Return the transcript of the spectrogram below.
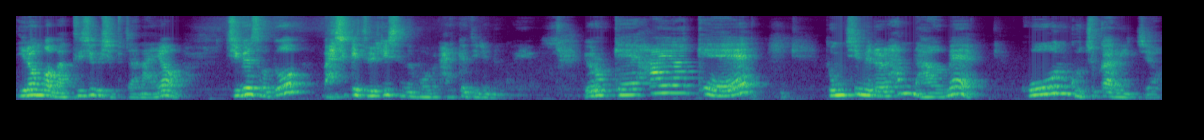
이런 거 막 드시고 싶잖아요. 집에서도 맛있게 즐길 수 있는 법을 가르쳐 드리는 거예요. 이렇게 하얗게 동치미를 한 다음에 고운 고춧가루 있죠.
